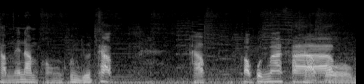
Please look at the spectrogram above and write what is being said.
คำแนะนำของคุณยุทธครับ ครับ ขอบคุณมากครัครับบ ผม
